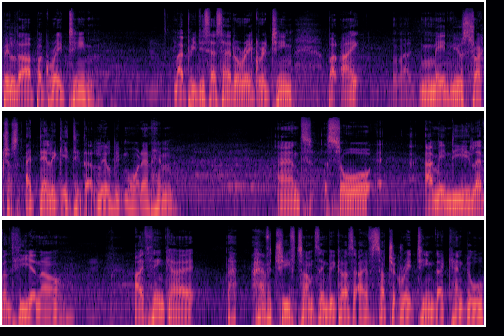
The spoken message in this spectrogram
build up a great team. My predecessor had already a great team, but I uh, made new structures. I delegated a little bit more than him. And so uh, I'm in the 11th year now. I think I have achieved something because I have such a great team that can do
